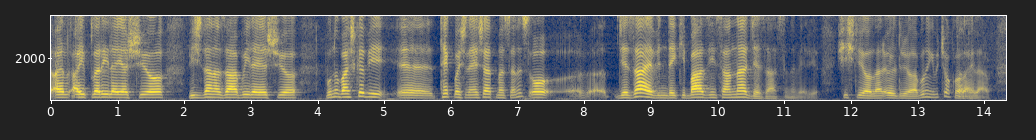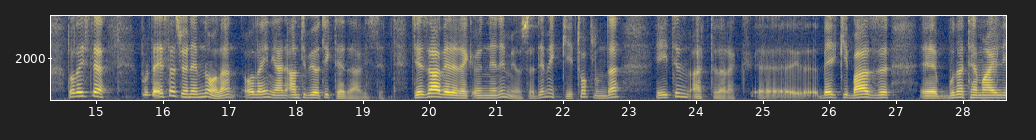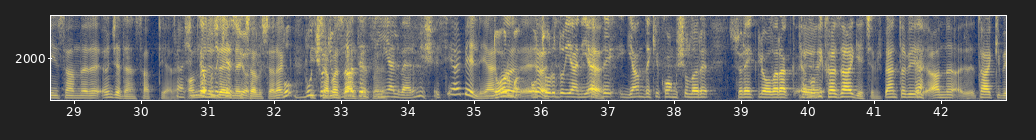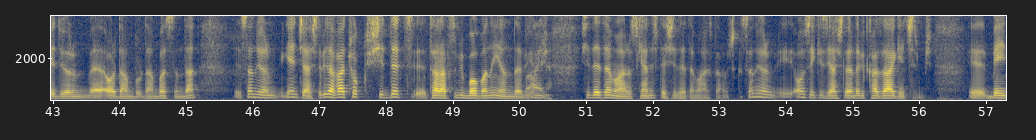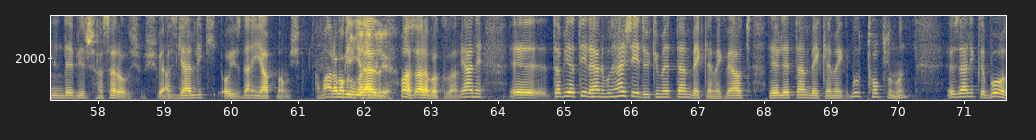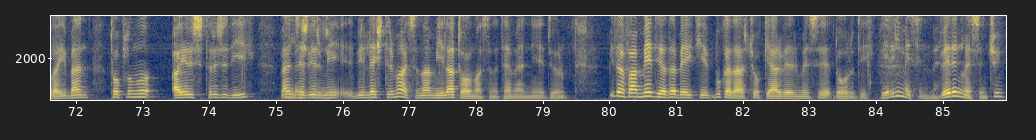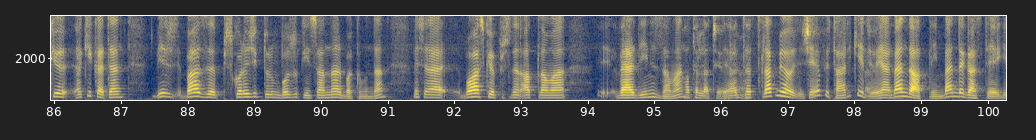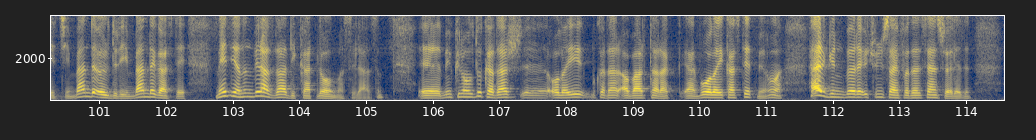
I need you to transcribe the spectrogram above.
e, ay- ayıplarıyla yaşıyor, vicdan azabıyla yaşıyor. Bunu başka bir e, tek başına yaşatmasanız o e, cezaevindeki bazı insanlar cezasını veriyor. Şişliyorlar, öldürüyorlar. Bunun gibi çok olaylar var. Dolayısıyla burada esas önemli olan olayın yani antibiyotik tedavisi. Ceza vererek önlenemiyorsa demek ki toplumda eğitim arttırarak e, belki bazı e, buna temayüllü insanları önceden saptayarak Yani onlar üzerine kesiyorum. çalışarak Bu, bu bir çocuk çaba zaten sinyal vermiş. E, sinyal belli yani. Doğru mu? evet. Oturdu yani yerde yandaki komşuları sürekli olarak Ya bu e, bir kaza geçirmiş. Ben tabii Heh. anla, takip ediyorum e, oradan buradan basından. E, sanıyorum genç yaşta bir defa çok şiddet e, taraflı bir babanın yanında büyümüş. aynen. Şiddete maruz, kendisi de şiddete maruz kalmış. Sanıyorum e, 18 yaşlarında bir kaza geçirmiş. E, beyninde bir hasar oluşmuş ve Hmm. askerlik o yüzden yapmamış. Ama araba Bu bilgiler- kullanabiliyor. Ondan sonra araba kullan. Yani e, tabiatıyla yani bunu her şeyi de hükümetten beklemek veyahut devletten beklemek bu toplumun özellikle bu olayı ben toplumu ayrıştırıcı değil bence bir birleştirme açısından milat olmasını temenni ediyorum. Bir defa medyada belki bu kadar çok yer verilmesi doğru değil. Verilmesin mi? Verilmesin. Çünkü hakikaten bir bazı psikolojik durum bozuk insanlar bakımından mesela Boğaz Köprüsü'nden atlama e, verdiğiniz zaman Hatırlatıyor. e, hatırlatmıyor, şey yapıyor, tahrik ediyor. Tahrik Yani ben de atlayayım, ben de gazeteye geçeyim, ben de öldüreyim, ben de gazeteye. Medyanın biraz daha dikkatli olması lazım. E, mümkün olduğu kadar e, olayı bu kadar abartarak, yani bu olayı kastetmiyorum ama Her gün böyle üçüncü sayfada sen söyledin.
